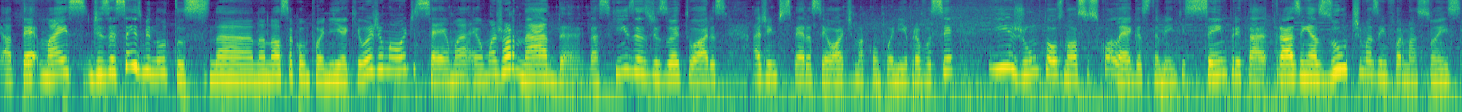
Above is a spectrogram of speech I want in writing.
Até mais 16 minutos na, na nossa companhia aqui. Hoje é uma odisseia, é uma, é uma jornada. Das 15 às 18 horas, a gente espera ser ótima companhia para você e junto aos nossos colegas também, que sempre tá, trazem as últimas informações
